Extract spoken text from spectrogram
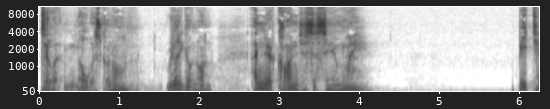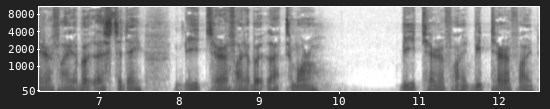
to let them know what's going on, really going on. And they're conned just the same way. Be terrified about this today. Be terrified about that tomorrow. Be terrified. Be terrified.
